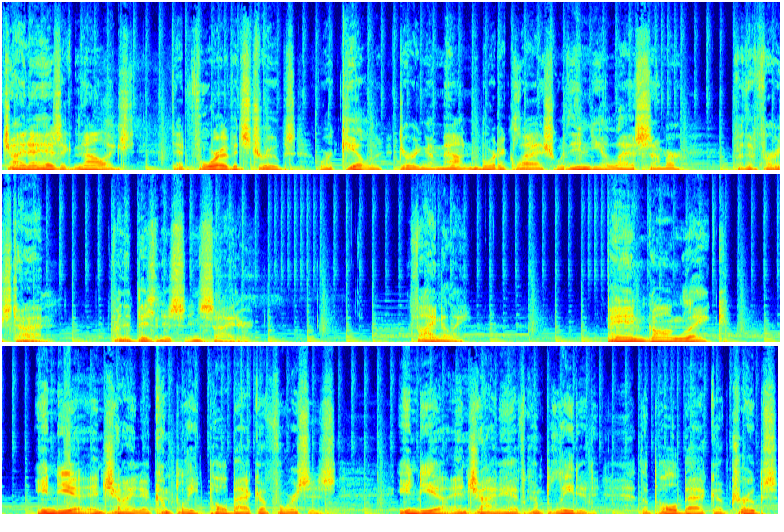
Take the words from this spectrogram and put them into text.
China has acknowledged that four of its troops were killed during a mountain border clash with India last summer for the first time. From the Business Insider. Finally, Pangong Lake. India and China complete pullback of forces. India and China have completed the pullback of troops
